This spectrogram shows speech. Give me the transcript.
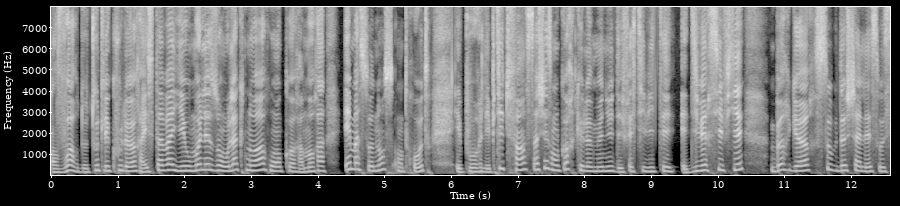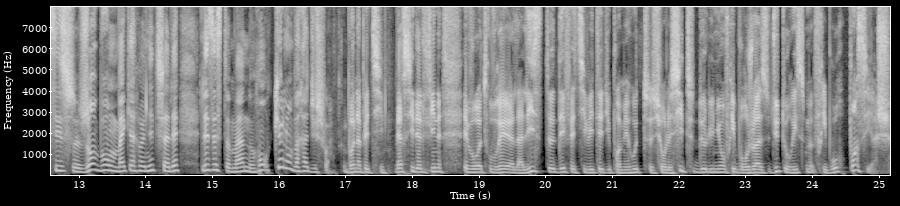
en voir de toutes les couleurs à Estavayer, au Molaison, au Lac Noir ou encore à Et Massonance, entre autres. Et pour les petites fins, sachez encore que le menu des festivités est diversifié. Burger, soupe de chalet, saucisse, jambon, macaroni de chalet. Les estomacs n'auront que l'embarras du choix. Bon appétit. Merci Delphine. Et vous retrouverez la liste des festivités du 1er août sur le site de l'Union fribourgeoise du tourisme fribourg.ch.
